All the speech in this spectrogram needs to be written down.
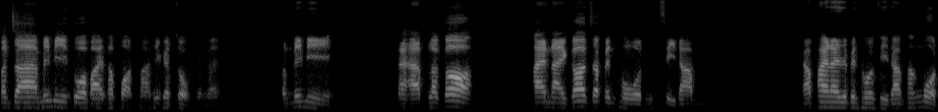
มันจะไม่มีตัวบายสปอร์ตมาที่กระจกเห็นไหมมันไม่มีนะครับ แล้วก็ภายในก็จะเป็นโทนสีดำนะครับภายในจะเป็นโทนสีดำทั้งหมด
